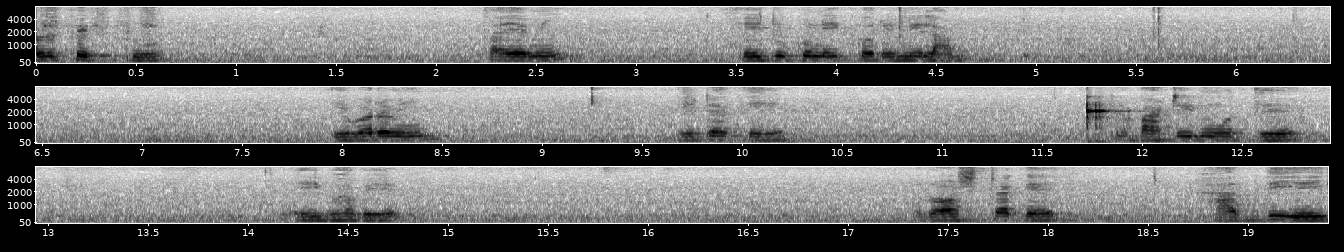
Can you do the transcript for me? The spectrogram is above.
অল্প একটু। তাই আমি এইটুকুনি করে নিলাম। এবার আমি এটাকে বাটির মধ্যে এইভাবে রসটাকে হাত দিয়েই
